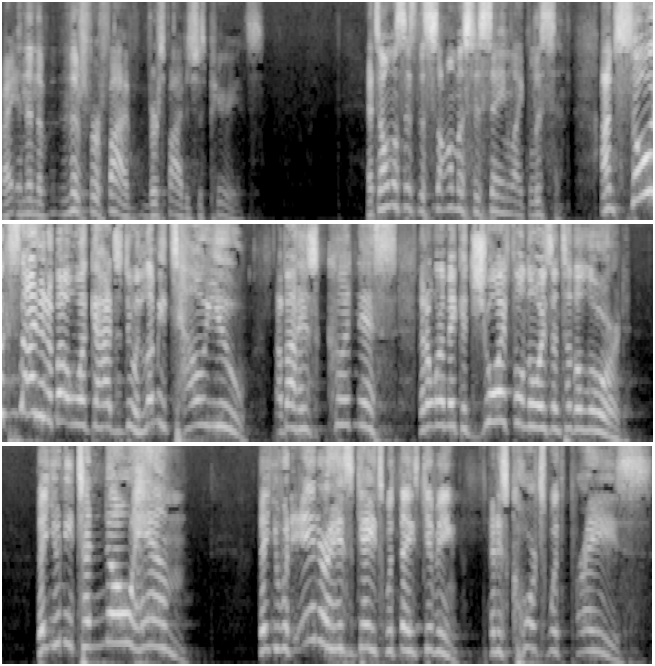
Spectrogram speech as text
Right? And then the, then there's verse five. Verse five is just periods. It's almost as the psalmist is saying, like, listen, I'm so excited about what God's doing. Let me tell you about his goodness, that I want to make a joyful noise unto the Lord, that you need to know him, that you would enter his gates with thanksgiving and his courts with praise.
